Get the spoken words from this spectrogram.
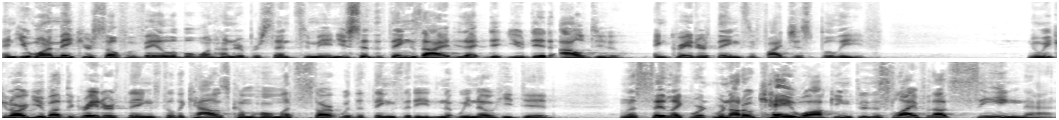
And you want to make yourself available 100% to me. And you said the things I, that, that you did, I'll do, and greater things if I just believe. And we could argue about the greater things till the cows come home. Let's start with the things that he, we know he did. And let's say, like, we're, we're not okay walking through this life without seeing that.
